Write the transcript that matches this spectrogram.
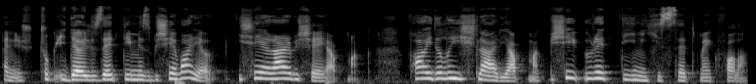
Hani çok idealize ettiğimiz bir şey var ya işe yarar bir şey yapmak. Faydalı işler yapmak, bir şey ürettiğini hissetmek falan.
